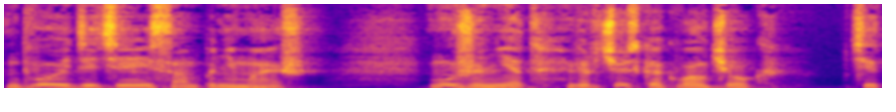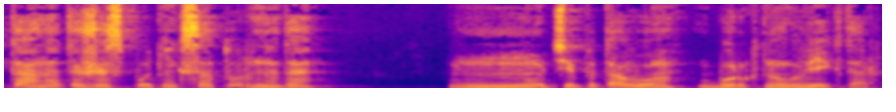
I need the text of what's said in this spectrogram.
«Двое детей, сам понимаешь. Мужа нет, верчусь как волчок. Титан – это же спутник Сатурна, да?» «Ну, типа того», – буркнул Виктор.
